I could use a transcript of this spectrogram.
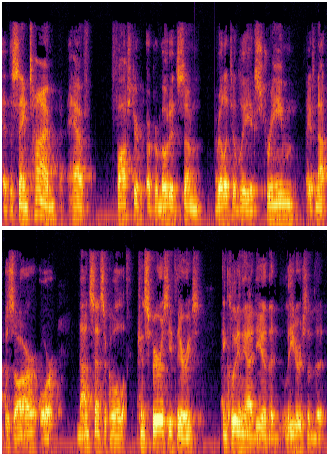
At the same time, have fostered or promoted some relatively extreme, if not bizarre or nonsensical conspiracy theories, including the idea that leaders of the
